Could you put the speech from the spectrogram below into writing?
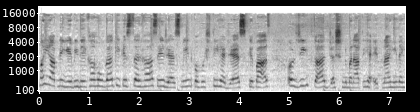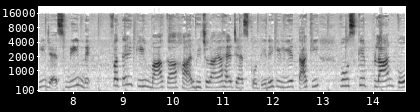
वहीं आपने ये भी देखा होगा कि किस तरह से जैस्मीन पहुँचती है जैस के पास और जीत का जश्न मनाती है। इतना ही नहीं, जैस्मीन ने फतेह की माँ का हार भी चुराया है जैस को देने के लिए ताकि वो उसके प्लान को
